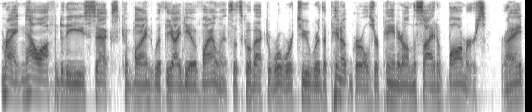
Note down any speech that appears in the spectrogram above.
Right. And how often do they use sex combined with the idea of violence? Let's go back to World War II where the pinup girls are painted on the side of bombers right?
